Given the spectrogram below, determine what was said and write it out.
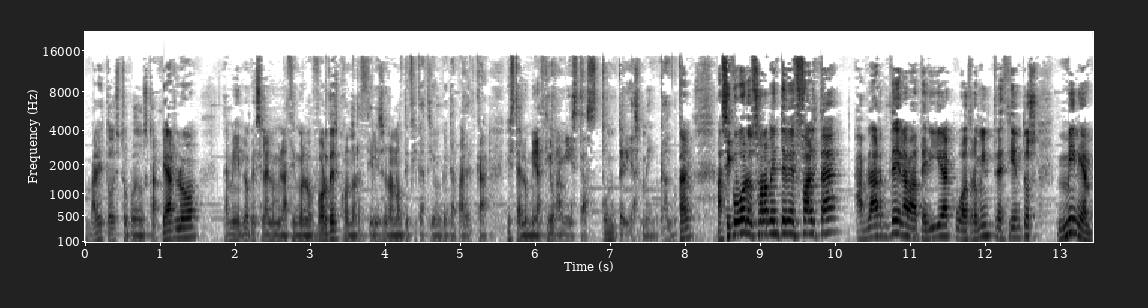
¿vale? Todo esto podemos cambiarlo. También lo que es la iluminación con los bordes, cuando recibes una notificación que te aparezca esta iluminación. A mí estas tonterías me encantan. Así que bueno, solamente me falta hablar de la batería 4300 mAh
